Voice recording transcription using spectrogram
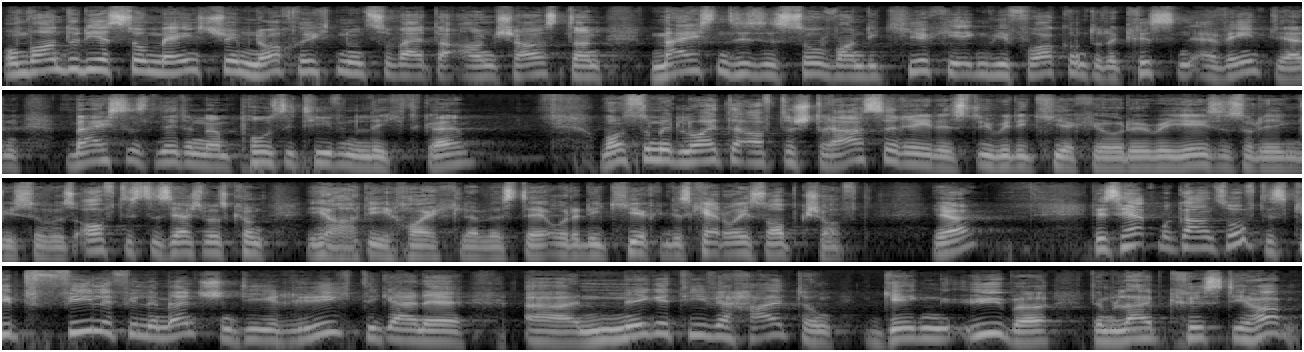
Und wenn du dir so Mainstream-Nachrichten und so weiter anschaust, dann meistens ist es so, wenn die Kirche irgendwie vorkommt oder Christen erwähnt werden, meistens nicht in einem positiven Licht. Gell? Wenn du mit Leuten auf der Straße redest über die Kirche oder über Jesus oder irgendwie sowas, oft ist das erste, was kommt, ja, die Heuchler, weißt du, oder die Kirchen, das gehört alles abgeschafft. Ja? Das hört man ganz oft. Es gibt viele, viele Menschen, die richtig eine äh, negative Haltung gegenüber dem Leib Christi haben.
